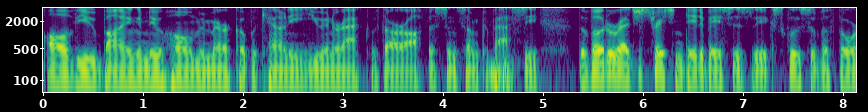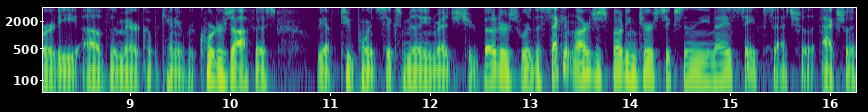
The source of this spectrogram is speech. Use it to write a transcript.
all of you buying a new home in Maricopa County, you interact with our office in some capacity. Mm-hmm. The voter registration database is the exclusive authority of the Maricopa County Recorder's Office we have 2.6 million registered voters. We're the second largest voting jurisdiction in the United States, actually, actually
